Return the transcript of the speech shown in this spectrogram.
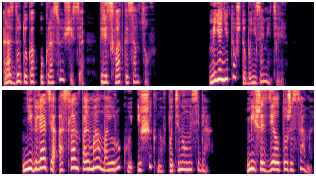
раздутую, как у красующихся, перед схваткой самцов. Меня не то чтобы не заметили. Не глядя, Аслан поймал мою руку и, шикнув, потянул на себя. Миша сделал то же самое,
